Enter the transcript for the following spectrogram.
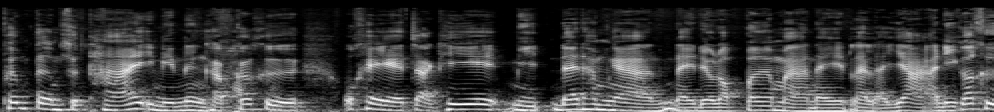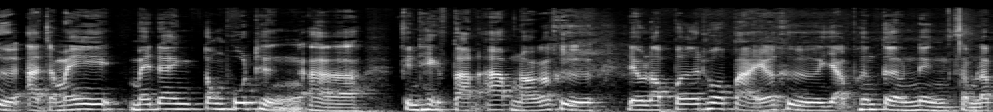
เพิ่มเติมสุดท้ายอีกนิดนึงครับ ก็คือโอเคจากที่มีได้ทำงานใน Developer มาในหลาย ๆ อย่าง อันนี้ก็คืออาจจะไม่ไม่ได้ต้องพูดถึงfintech startup เนาะก็คือ Developer ทั่วไปก็คืออยากเพิ่มเติมหนึ่งสำหรับ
